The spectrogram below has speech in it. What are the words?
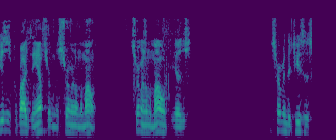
Jesus provides the answer in the Sermon on the Mount. The Sermon on the Mount is the sermon that Jesus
